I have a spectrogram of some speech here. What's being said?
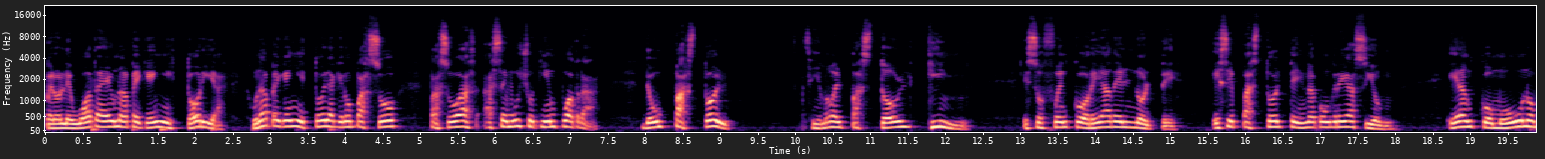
pero le voy a traer una pequeña historia. Una pequeña historia que no pasó, pasó hace mucho tiempo atrás. De un pastor. Se llamaba el pastor Kim. Eso fue en Corea del Norte. Ese pastor tenía una congregación. Eran como unos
